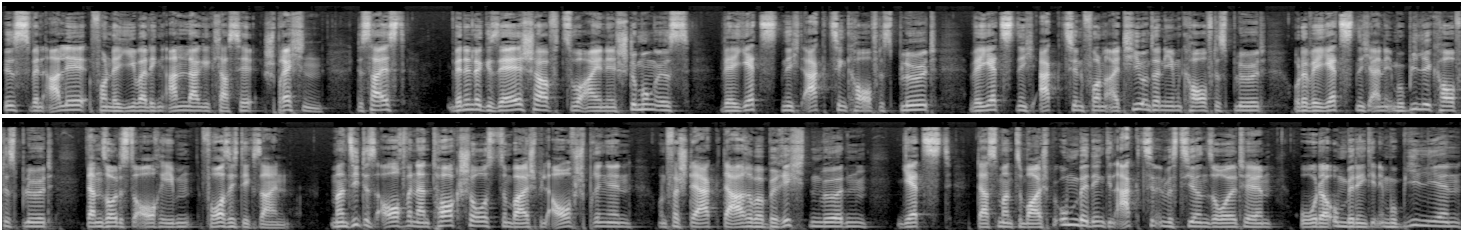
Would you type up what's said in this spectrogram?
ist, wenn alle von der jeweiligen Anlageklasse sprechen. Das heißt, wenn in der Gesellschaft so eine Stimmung ist, wer jetzt nicht Aktien kauft, ist blöd, wer jetzt nicht Aktien von IT-Unternehmen kauft, ist blöd, oder wer jetzt nicht eine Immobilie kauft, ist blöd, dann solltest du auch eben vorsichtig sein. Man sieht es auch, wenn dann Talkshows zum Beispiel aufspringen und verstärkt darüber berichten würden, jetzt, dass man zum Beispiel unbedingt in Aktien investieren sollte oder unbedingt in Immobilien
